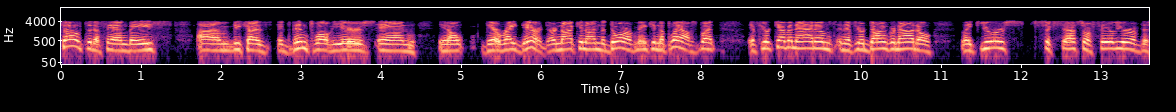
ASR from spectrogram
sell to the fan base um, because it's been 12 years and, you know, they're right there. They're knocking on the door of making the playoffs. But if you're Kevin Adams and if you're Don Granato, like your success or failure of the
